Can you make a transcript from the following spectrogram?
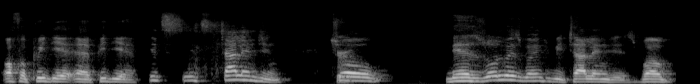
off a PDF, uh, PDF. It's it's challenging. Sure. So there's always going to be challenges, but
